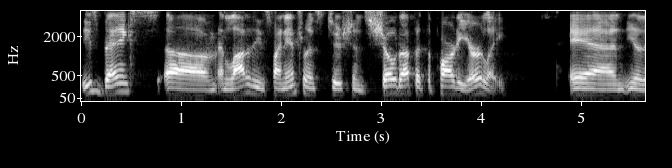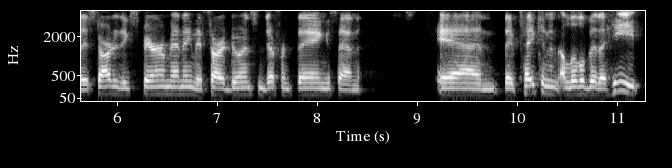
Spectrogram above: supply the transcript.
these banks um, and a lot of these financial institutions showed up at the party early and you know they started experimenting they started doing some different things and and they've taken a little bit of heat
